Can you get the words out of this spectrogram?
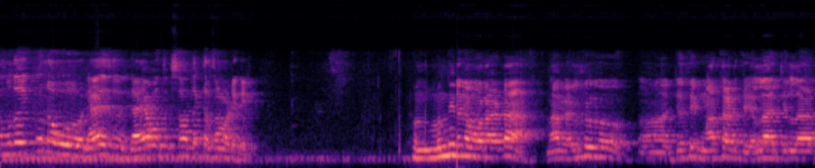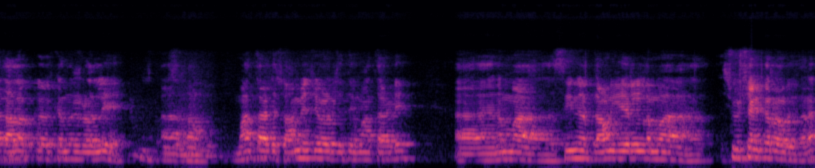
ಸಮುದಾಯಕ್ಕೂ ನಾವು ನ್ಯಾಯ ನ್ಯಾಯ ಒದಗಿಸುವಂತ ಕೆಲಸ ಮಾಡಿದೀವಿ. ಮುಂದಿನ ಹೋರಾಟ ನಾವೆಲ್ಲರೂ ಜೊತೆಗೆ ಮಾತಾಡ್ತೀವಿ. ಎಲ್ಲಾ ಜಿಲ್ಲಾ, ತಾಲೂಕು ಕೇಂದ್ರಗಳಲ್ಲಿ ನಾವು ಮಾತಾಡಿ, ಸ್ವಾಮೀಜಿಗಳ ಜೊತೆ ಮಾತಾಡಿ ನಮ್ಮ ಸೀನಿಯರ್ ದಾವಣಗೆರೆಯಲ್ಲಿ ನಮ್ಮ ಶಿವಶಂಕರ್ ಅವರು ಇದ್ದಾರೆ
